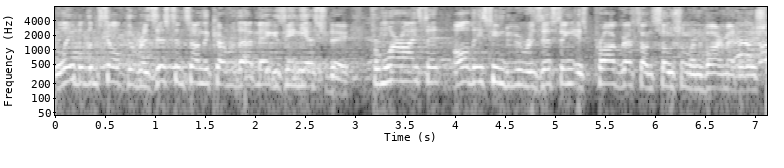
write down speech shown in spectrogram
labeled themselves the resistance on the cover of that magazine yesterday. From where I sit, all they seem to be resisting is progress on social and environmental issues.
